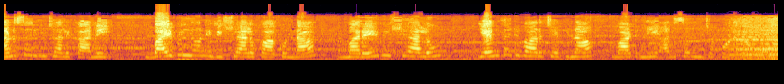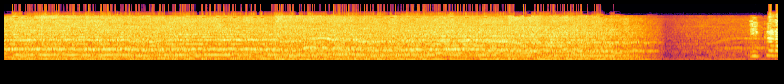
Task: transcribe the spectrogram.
అనుసరించాలి కానీ బైబిల్లోని విషయాలు కాకుండా మరే విషయాలు ఎంతటి వారు చెప్పినా వాటిని అనుసరించకూడదు. ఇక్కడ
